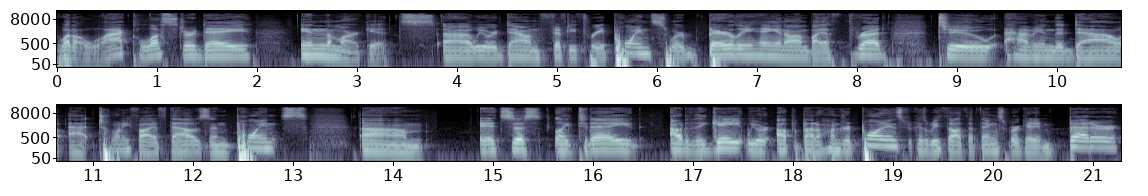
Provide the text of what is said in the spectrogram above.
what a lackluster day in the markets. Uh, we were down 53 points, we're barely hanging on by a thread to having the Dow at 25,000 points. Um, it's just like today, out of the gate, we were up about 100 points because we thought that things were getting better.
